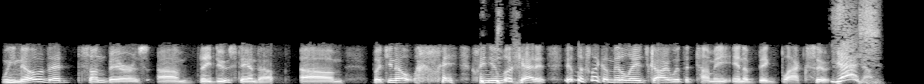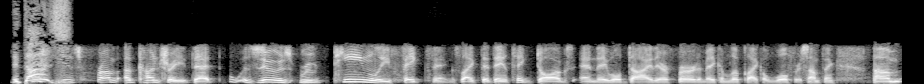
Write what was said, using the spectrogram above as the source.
We know that sun bears um, they do stand up. Um, but you know, when you look at it, it looks like a middle-aged guy with a tummy in a big black suit. Yes, it This does. is from a country that zoos routinely fake things, like that they'll take dogs and they will dye their fur to make them look like a wolf or something. Um,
